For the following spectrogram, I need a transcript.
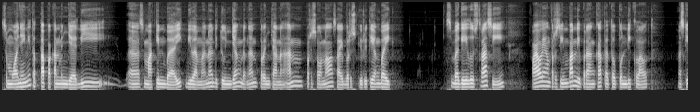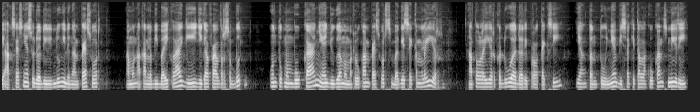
semuanya ini tetap akan menjadi uh, semakin baik bila mana ditunjang dengan perencanaan personal cybersecurity yang baik. Sebagai ilustrasi, file yang tersimpan di perangkat ataupun di cloud, meski aksesnya sudah dilindungi dengan password, namun akan lebih baik lagi jika file tersebut untuk membukanya juga memerlukan password sebagai second layer atau layer kedua dari proteksi yang tentunya bisa kita lakukan sendiri.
